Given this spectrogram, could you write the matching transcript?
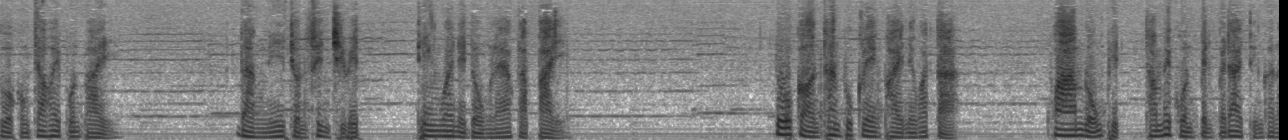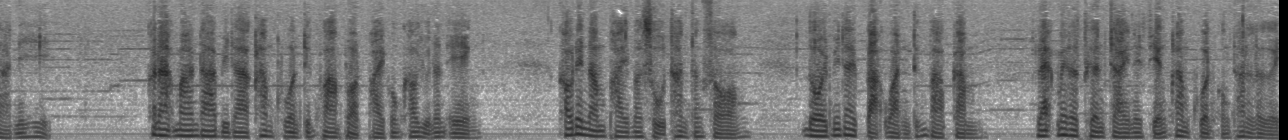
ตัวของเจ้าให้พ้นภัย ดังนี้จนสิ้นชีวิต ทิ้งไว้ในดงแล้วกลับไป ดูก่อนท่านผู้เกรงภัยในวัฏฏะความหลงผิด ทำให้คนเป็นไปได้ถึงขนาดนี้ ขณะมารดาบิดาคล่ำครวญถึงความปลอดภัยของเขาอยู่นั่นเอง เขาได้นำภัยมาสู่ท่านทั้งสอง โดยไม่ได้ประวันถึงบาปกรรม และไม่สะเทือนใจในเสียงคล่ำครวญของท่านเลย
